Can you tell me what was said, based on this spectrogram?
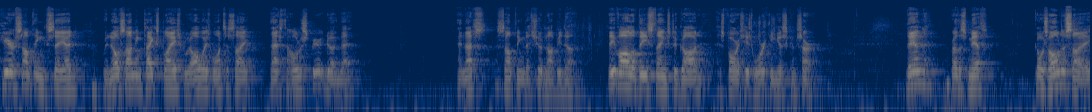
hear something said, we know something takes place, we always want to say, that's the Holy Spirit doing that. And that's something that should not be done. Leave all of these things to God as far as His working is concerned. Then, Brother Smith goes on to say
